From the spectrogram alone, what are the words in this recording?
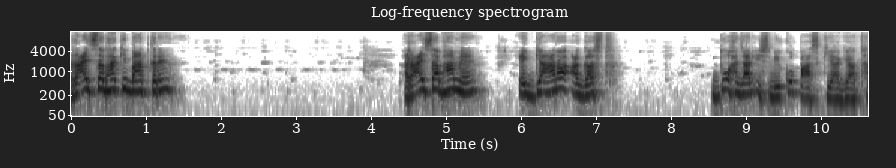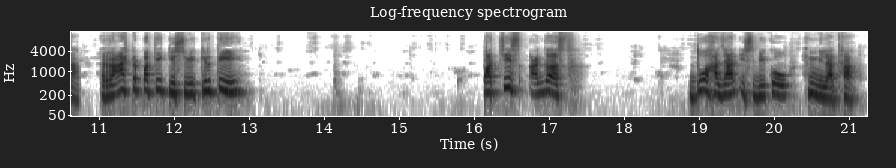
राज्यसभा की बात करें, राज्यसभा में 11 अगस्त 2000 ईस्वी को पास किया गया था। राष्ट्रपति की स्वीकृति 25 अगस्त 2000 ईस्वी को मिला था।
